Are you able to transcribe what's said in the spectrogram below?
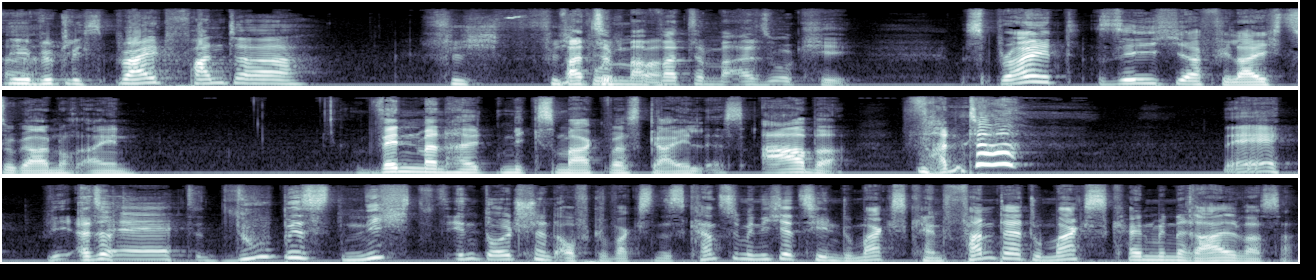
Nee, wirklich, Sprite, Fanta, Fisch, Fisch. Warte mal, warte mal, also okay. Sprite sehe ich ja vielleicht sogar noch ein. Wenn man halt nix mag, was geil ist. Aber Fanta? Nee. Wie, also, Äh. du bist nicht in Deutschland aufgewachsen. Das kannst du mir nicht erzählen. Du magst kein Fanta, du magst kein Mineralwasser.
